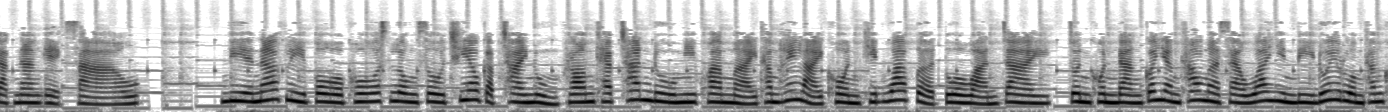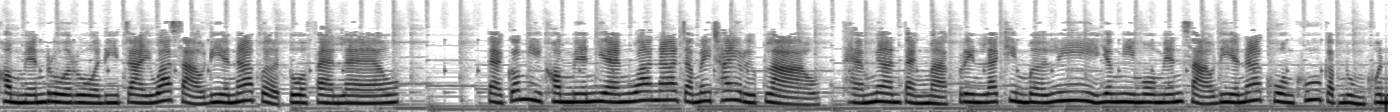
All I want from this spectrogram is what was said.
จากนางเอกสาว เดียร์น่าฟลีโปโพสต์ลงโซเชียลกับชายหนุ่มพร้อมแคปชั่นดูมีความหมายทำให้หลายคนคิดว่าเปิดตัวหวานใจ จนคนดังก็ยังเข้ามาแซวว่ายินดีด้วยรวมทั้ง comment รัวๆ ดีใจว่าสาวเดียร์น่าเปิดตัวแฟนแล้ว แต่ก็มี comment แย้งว่าน่าจะไม่ใช่หรือเปล่า แถมงานแต่งหมากปริญและคิมเบอร์รี่ ยังมี moment สาวเดียร์น่าควงคู่กับหนุ่มคน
